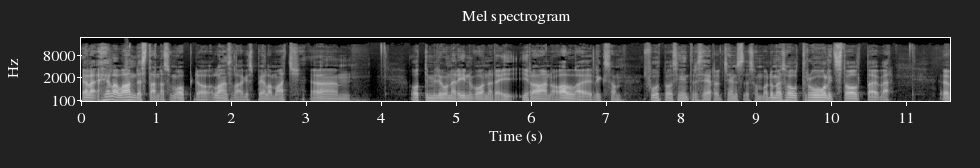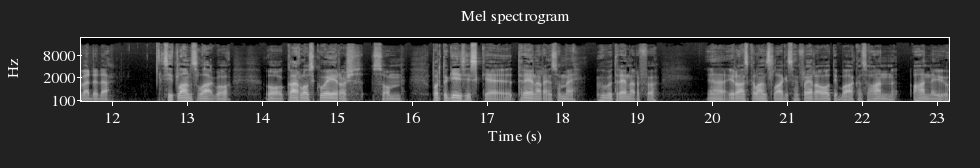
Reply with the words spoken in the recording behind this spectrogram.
eller hela landet stannar som upp då landslaget spelar match. 80 miljoner invånare i Iran och alla är liksom fotbollsintresserade känns det som, och de är så otroligt stolta över, över det där, sitt landslag och, och Carlos Queiroz som portugisisk eh, tränaren som är huvudtränare för eh, iranska landslaget sedan flera år tillbaka, så han, han är ju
